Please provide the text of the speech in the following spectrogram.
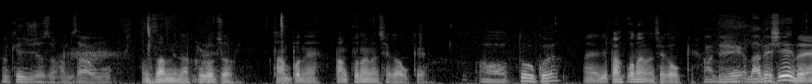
함께 해주셔서 감사하고 감사합니다 클로저 다음번에 빵꾸 나면 제가 올게요 어 또 올 거야? 아, 여기 빵꾸 나면 제가 올게요 아내나 대신 네.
